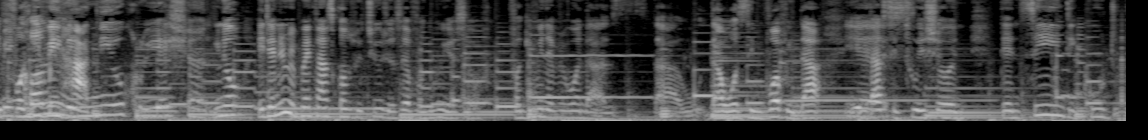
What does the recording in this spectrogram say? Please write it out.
a forgiving heart. new creation. You know, a genuine repentance comes with you yourself forgiving yourself, forgiving everyone that has, that, that was involved in that yes. in that situation. Then seeing the good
